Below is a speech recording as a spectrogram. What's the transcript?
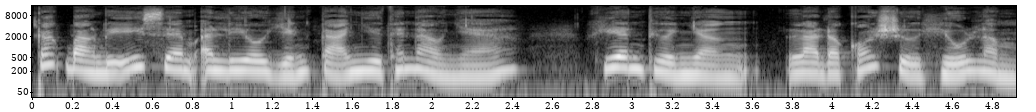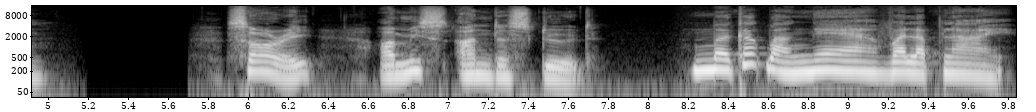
Các bạn để ý xem anh Leo diễn tả như thế nào nhé, khi anh thừa nhận là đã có sự hiểu lầm. Sorry, I misunderstood. Mời các bạn nghe và lặp lại.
